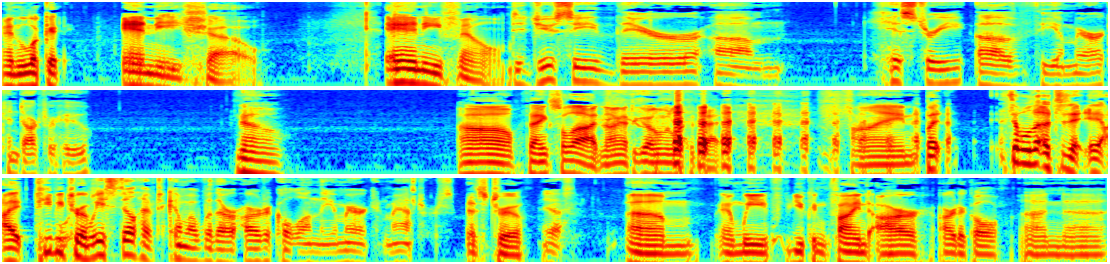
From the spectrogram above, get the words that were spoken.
and look at any show, any film, Did you see their um, history of the American Doctor Who? no. Oh, thanks a lot. Now I have to go home and look at that. Fine. But, so, well, that's it. I, TV tropes, We still have to come up with our article on the American Masters. that's true. Yes. um, and we you can find our article on uh,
